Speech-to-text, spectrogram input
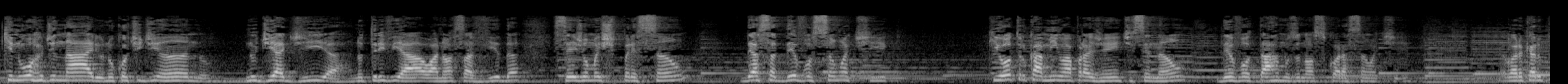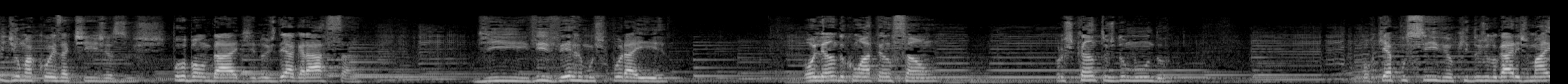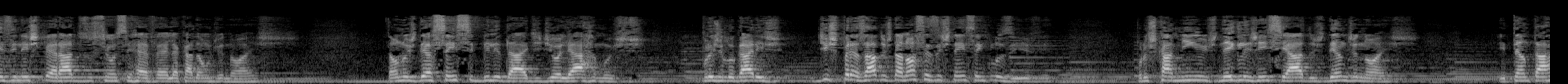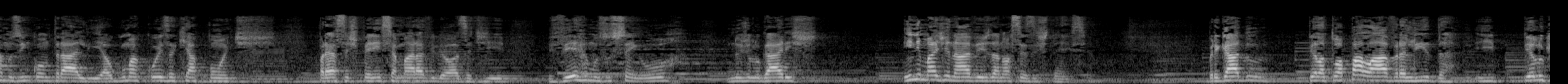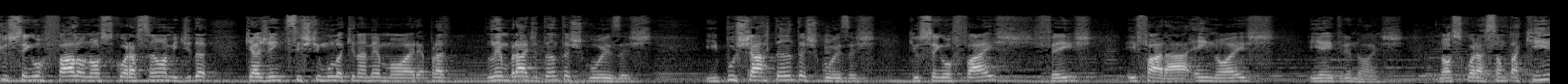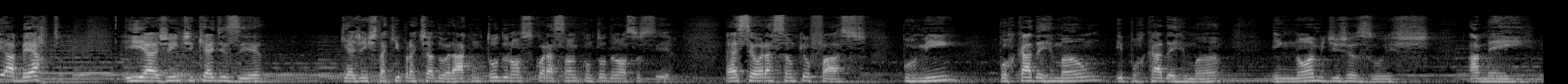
que no ordinário, no cotidiano, no dia a dia, no trivial, a nossa vida seja uma expressão dessa devoção a Ti. Que outro caminho há para a gente senão devotarmos o nosso coração a Ti? Agora eu quero pedir uma coisa a Ti, Jesus. Por bondade, nos dê a graça de vivermos por aí, olhando com atenção para os cantos do mundo porque é possível que dos lugares mais inesperados o Senhor se revele a cada um de nós. Então, nos dê a sensibilidade de olharmos para os lugares desprezados da nossa existência, inclusive, para os caminhos negligenciados dentro de nós e tentarmos encontrar ali alguma coisa que aponte para essa experiência maravilhosa de vermos o Senhor nos lugares inimagináveis da nossa existência. Obrigado pela tua palavra lida e pelo que o Senhor fala ao nosso coração à medida que a gente se estimula aqui na memória para lembrar de tantas coisas e puxar tantas coisas que o Senhor faz, fez e fará em nós e entre nós. Nosso coração está aqui aberto e a gente quer dizer que a gente está aqui para te adorar com todo o nosso coração e com todo o nosso ser. Essa é a oração que eu faço por mim por cada irmão e por cada irmã, em nome de Jesus. Amém.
